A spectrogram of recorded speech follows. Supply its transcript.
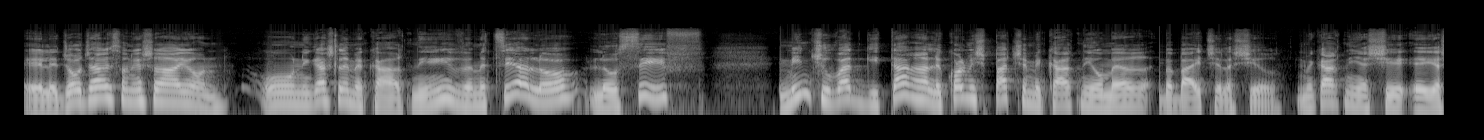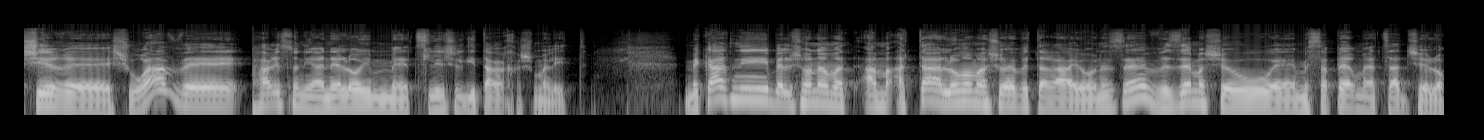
אה, לג'ורג' הריסון יש רעיון. הוא ניגש למקארטני ומציע לו להוסיף מין תשובת גיטרה לכל משפט שמקארטני אומר בבית של השיר. מקארטני ישיר, ישיר אה, שורה והריסון יענה לו עם אה, צליל של גיטרה חשמלית. מקארטני בלשון המעטה לא ממש אוהב את הרעיון הזה, וזה מה שהוא uh, מספר מהצד שלו.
